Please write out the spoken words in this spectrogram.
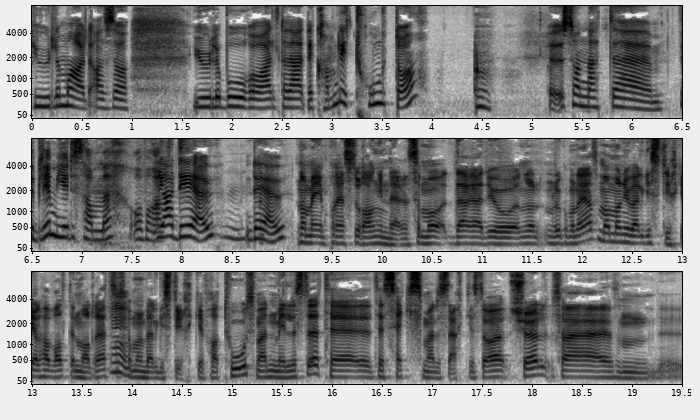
julemat, altså julebord og alt det der. Det kan bli tungt òg. Sånn at uh, Det blir mye det samme overalt. Ja, det òg. Det òg. Når vi er inne på restauranten deres, så må, der er det jo, når du kommer ned, så må man jo velge styrke, eller har valgt en matrett, så skal man velge styrke. Fra to, som er den mildeste, til, til seks, som er det sterkeste. Og Sjøl så er jeg sånn eh,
